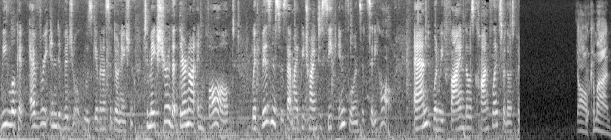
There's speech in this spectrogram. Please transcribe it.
we look at every individual who has given us a donation to make sure that they're not involved with businesses that might be trying to seek influence at City Hall. And when we find those conflicts or those Oh, come on.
